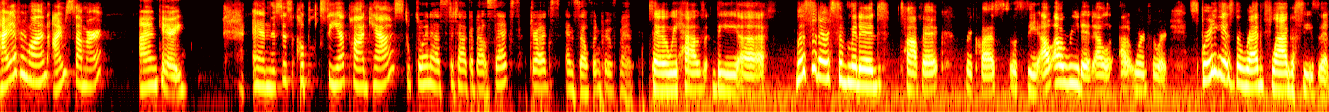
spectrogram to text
Hi, everyone. I'm Summer. I'm Carrie. And this is Hopelexia Podcast. Join us to talk about sex, drugs, and self improvement. So we have the uh, listener submitted topic request. Let's see. I'll, I'll read it out, out word for word. Spring is the red flag season.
